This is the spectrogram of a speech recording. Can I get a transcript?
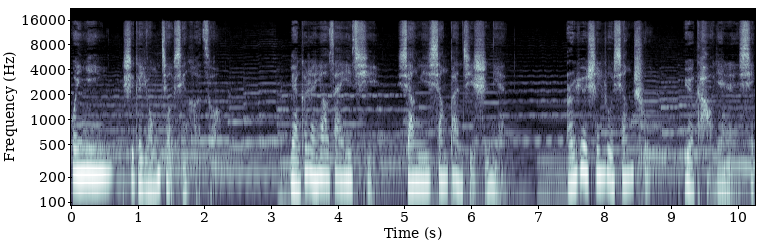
婚姻是个永久性合作，两个人要在一起相依相伴几十年，而越深入相处，越考验人性，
